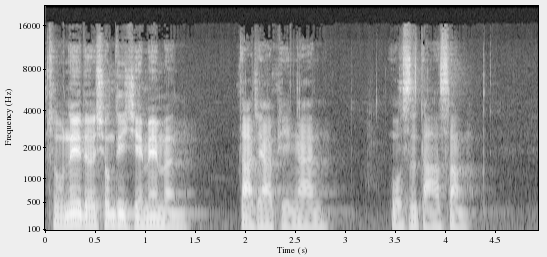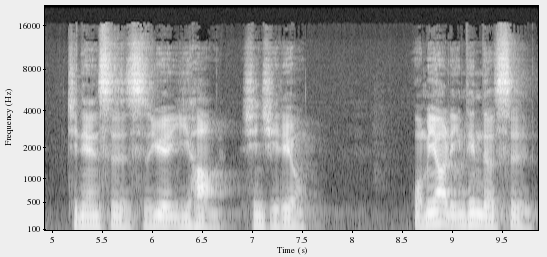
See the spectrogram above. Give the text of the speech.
主内的兄弟姐妹们，大家平安，我是达尚。今天是十月一号，星期六。我们要聆听的是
